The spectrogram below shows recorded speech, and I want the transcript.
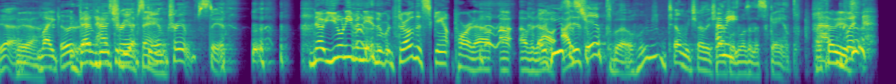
Yeah. Yeah. Like It would- that it'd be has to be a tramp thing. scamp tramp stamp. No, you don't even need to throw the scamp part out uh, of it out. He's I a just, scamp, though. Tell me Charlie Chaplin mean- wasn't a scamp. I thought he was. but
